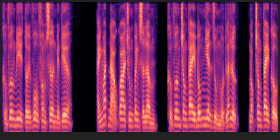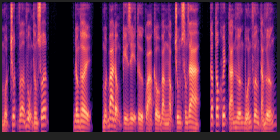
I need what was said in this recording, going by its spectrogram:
khổng phương đi tới vô phong sơn bên kia. Ánh mắt đảo qua chung quanh sơn lâm, khổng phương trong tay bỗng nhiên dùng một lát lực, ngọc trong tay cầu một chút vỡ vụn thông suốt. Đồng thời, một ba động kỳ dị từ quả cầu bằng ngọc trung xông ra, cấp tốc huyết tán hướng bốn phương tám hướng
